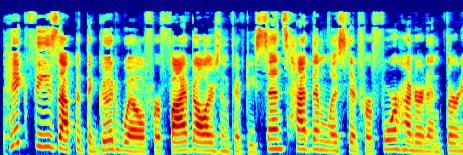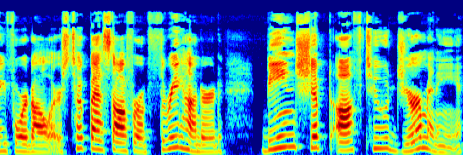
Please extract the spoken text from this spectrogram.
Picked these up at the Goodwill for $5.50, had them listed for $434. Took best offer of 300 being shipped off to Germany.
